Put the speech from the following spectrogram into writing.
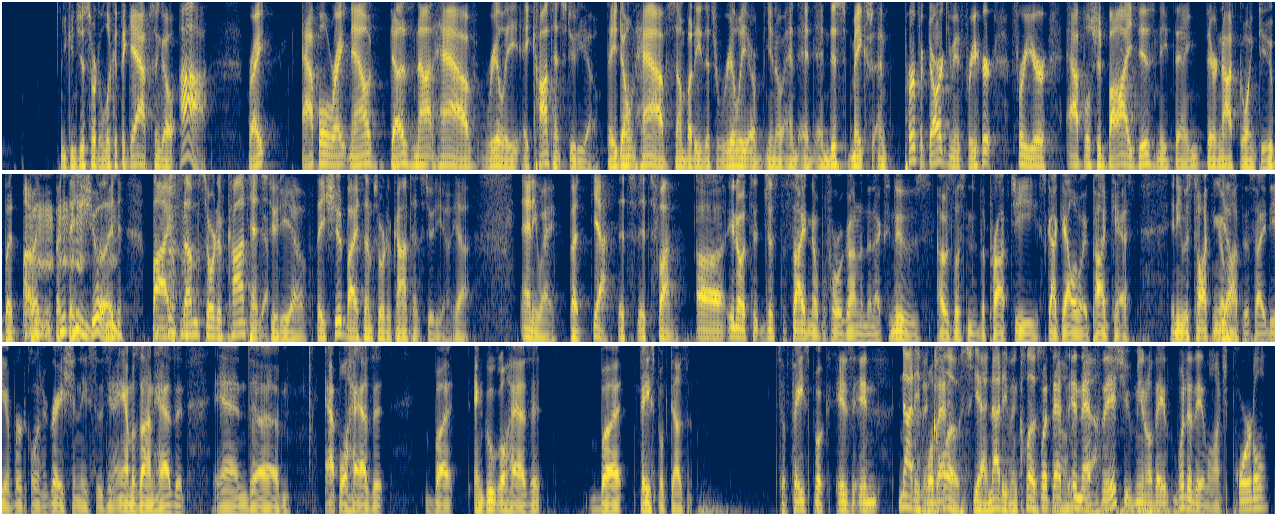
You can just sort of look at the gaps and go, ah, right. Apple right now does not have really a content studio. They don't have somebody that's really, you know, and and and this makes a perfect argument for your for your Apple should buy Disney thing. They're not going to, but but but they should buy some sort of content yeah. studio. They should buy some sort of content studio. Yeah. Anyway, but yeah, it's it's fun. Uh, you know, it's just a side note before we go on to the next news. I was listening to the Prof G Scott Galloway podcast and he was talking yeah. about this idea of vertical integration. He says, you know, Amazon has it, and um, Apple has it, but and Google has it, but Facebook doesn't. So Facebook is in not even well, close. Yeah, not even close. But that's moment. and that's yeah. the issue. You know, they what do they launch? Portal.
